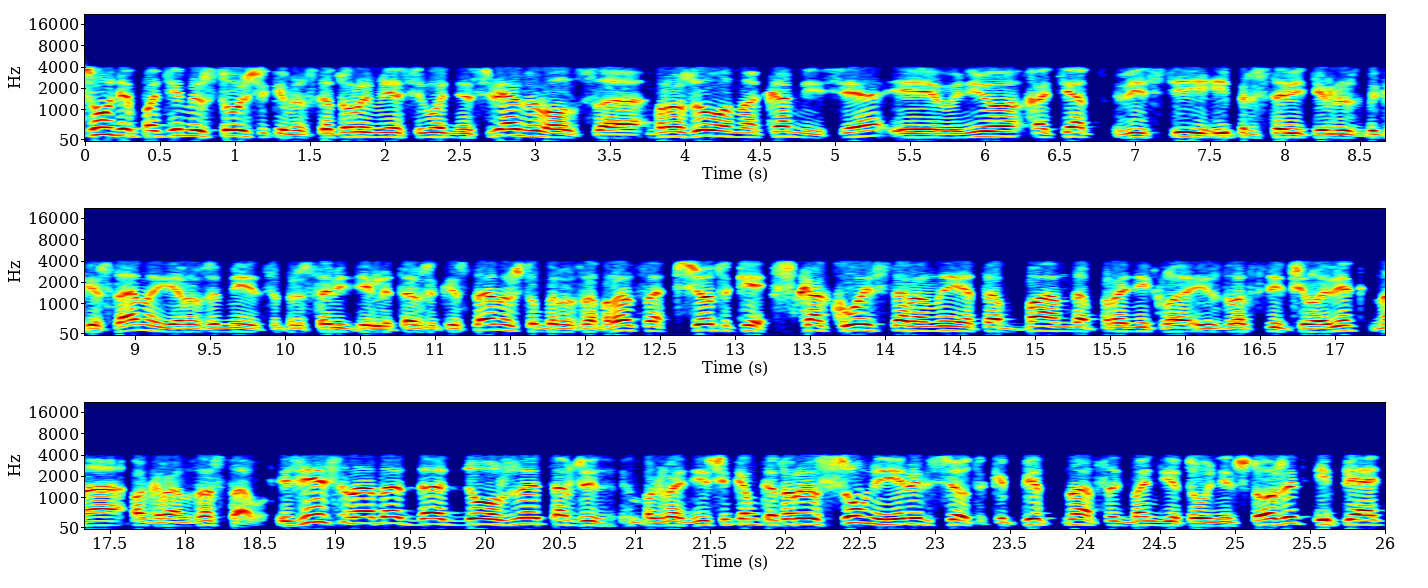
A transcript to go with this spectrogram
Судя по тем источникам, с которыми я сегодня связывался, образована комиссия, и в нее хотят ввести и представители Узбекистана, и, разумеется, представители Таджикистана, чтобы разобраться все-таки с какой стороны эта банда проникла из 20 человек на погранзаставу. Здесь надо дать должное таджикским пограничникам, которые сумели все-таки 15 бандитов уничтожить и 5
